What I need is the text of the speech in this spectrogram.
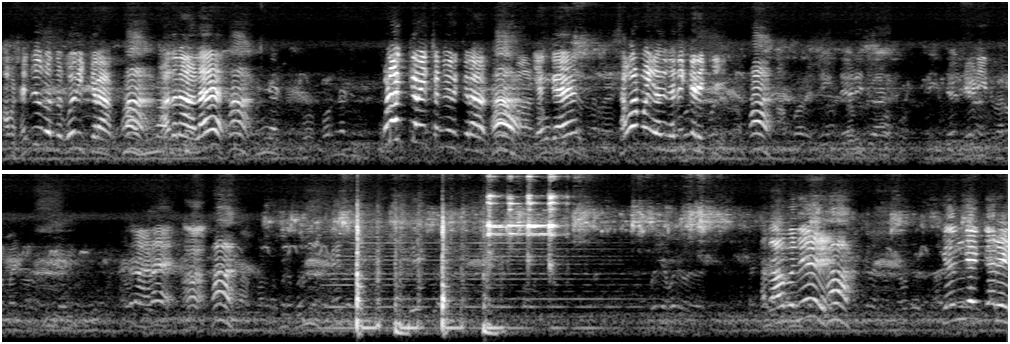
அவன் சஞ்சீவ மந்திரத்தை போதிக்கிறான். அதனால குளக்கரை சென்றிருக்கிறான் ஆ. எங்க சமர்மய நதிக்கரைக்கு. அதாவது ஆ, கங்கை கரை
